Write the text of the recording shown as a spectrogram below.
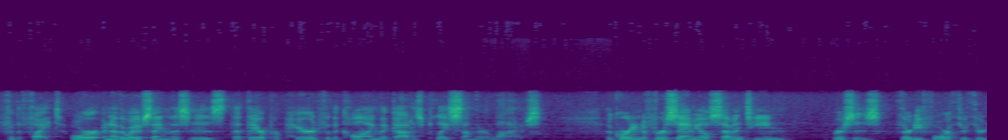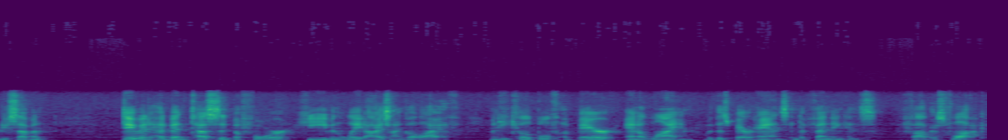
for the fight, or another way of saying this is that they are prepared for the calling that God has placed on their lives. According to 1 Samuel 17, verses 34 through 37, David had been tested before he even laid eyes on Goliath, when he killed both a bear and a lion with his bare hands in defending his father's flock.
